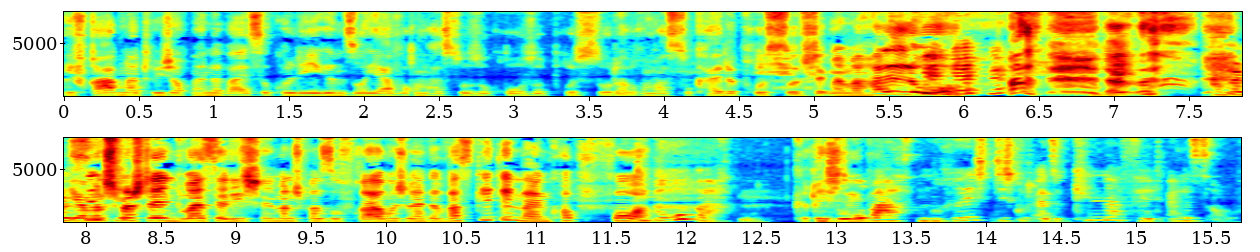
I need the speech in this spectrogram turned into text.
die fragen natürlich auch meine weiße Kollegin so, ja, warum hast du so große Brüste oder warum hast du keine Brüste? Und ich denke mir mal, hallo. Ja, sind manchmal stellen, du weißt ja, die stellen manchmal so Fragen, wo ich denke, was geht in deinem Kopf vor? Die beobachten. Die Richtig. beobachten richtig gut. Also Kinder fällt alles auf.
